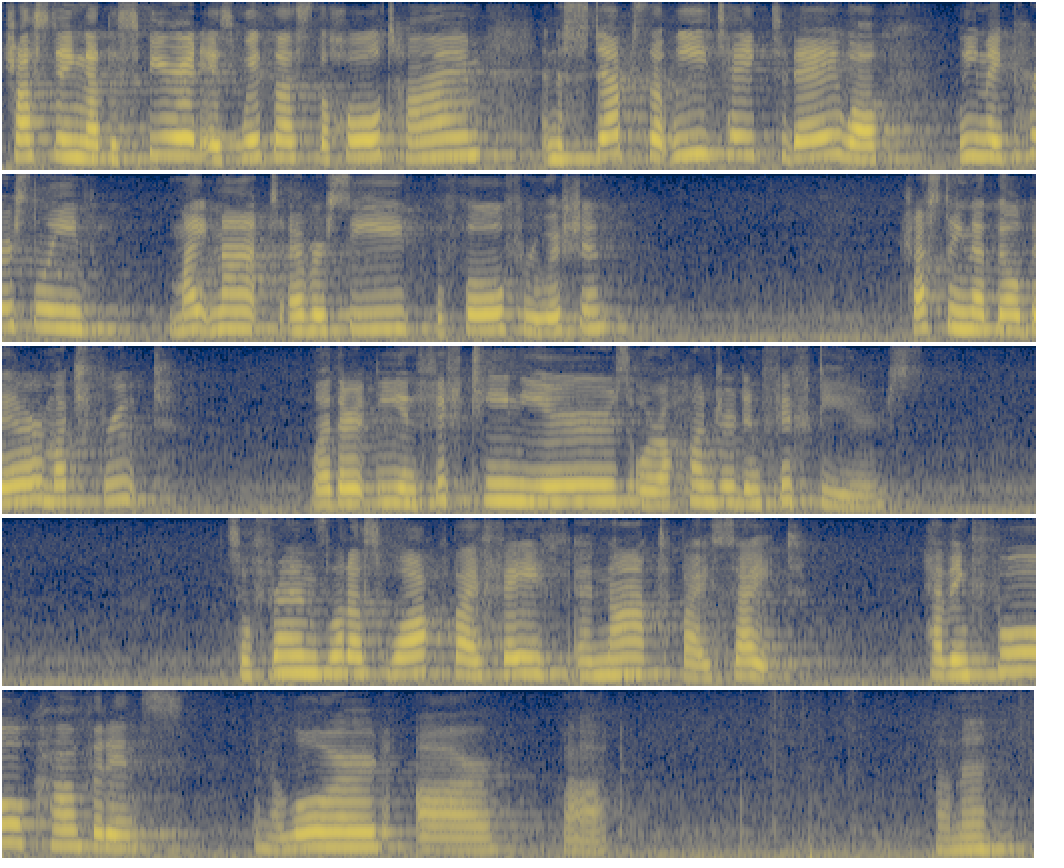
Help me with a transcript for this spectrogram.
Trusting that the Spirit is with us the whole time and the steps that we take today, while we may personally might not ever see the full fruition, trusting that they'll bear much fruit whether it be in 15 years or 150 years. So, friends, let us walk by faith and not by sight, having full confidence in the Lord our God. Amen.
